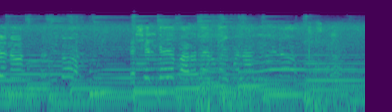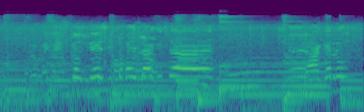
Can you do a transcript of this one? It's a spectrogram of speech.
dyan, oh. Dito. Special kayo para meron kayo panalo, ano. Okay, let's go, guys. Dito kayo lagi sa Naga Road.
